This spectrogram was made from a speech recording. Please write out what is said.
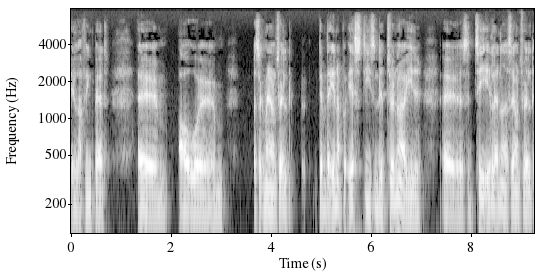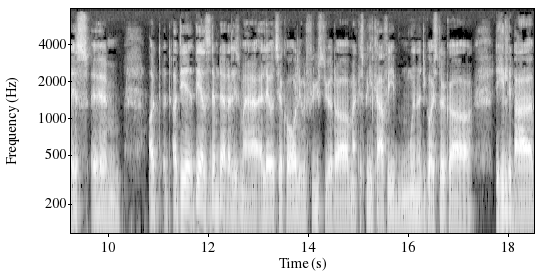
eller ThinkPad. Øhm, og, øhm, og så kan man eventuelt, dem der ender på S, de er sådan lidt tyndere i det. Øh, så T et eller andet, og så eventuelt S. Øhm, og, og det, det er altså dem der, der ligesom er, er lavet til at kunne overleve et flystyrt, og man kan spille kaffe i dem, uden at de går i stykker, og det hele det er bare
